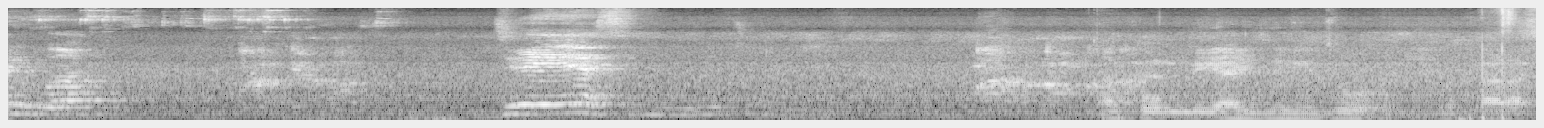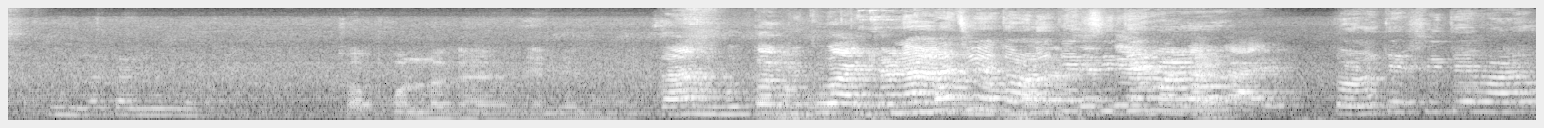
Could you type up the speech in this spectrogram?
JS લખેલું હે. JS. આ કોમડી આવી જઈ જો બતાડા ચો ફોન લગાવ્યો બે બે. તાર તો આ જણા જોઈએ, ત્રણો તેર છે, વાળો. તેર સિત્તેર વાળો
